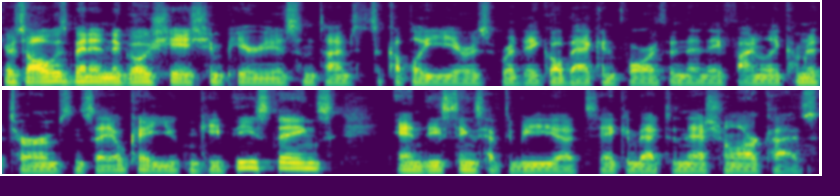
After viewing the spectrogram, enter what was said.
There's always been a negotiation period. Sometimes it's a couple of years where they go back and forth and then they finally come to terms and say, okay, you can keep these things and these things have to be uh, taken back to the National Archives.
